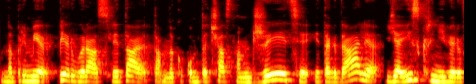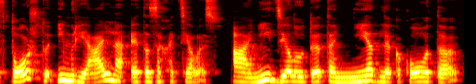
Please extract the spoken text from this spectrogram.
например, первый раз летают там на каком-то частном джете и так далее, я искренне верю в то, что им реально это захотелось. А они делают это не для какого-то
